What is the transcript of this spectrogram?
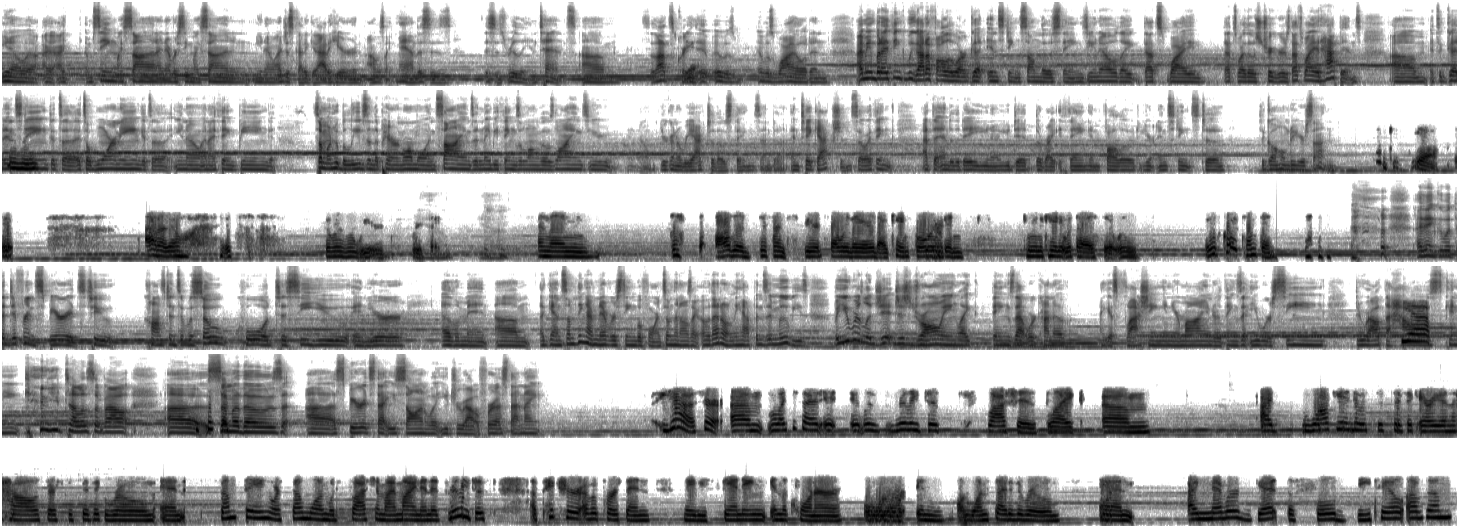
you know I, I i'm seeing my son i never see my son and you know i just got to get out of here and i was like man this is this is really intense um, so that's crazy Yeah. it, it was it was wild and i mean but i think we got to follow our gut instincts on those things you know like that's why that's why those triggers that's why it happens um, it's a gut instinct it's a it's a warning it's a you know and i think being someone who believes in the paranormal and signs and maybe things along those lines you you know you're going to react to those things and uh, and take action so i think at the end of the day you know you did the right thing and followed your instincts to to go home to your son Yeah. It, I don't know. It's it was a weird, weird yeah, thing. yeah. And then just all the different spirits that were there that came forward and communicated with us. It was it was quite something. I think with the different spirits too, Constance, it was so cool to see you in your element. Um, again, something I've never seen before, and something I was like, oh, that only happens in movies. But you were legit just drawing like things that were kind of, guess, flashing in your mind or things that you were seeing throughout the house. Yeah. Can you can you tell us about uh, some of those uh, spirits that you saw and what you drew out for us that night? Yeah, sure. Um, well, like you said, it, it was really just flashes. Like, um, I'd walk into a specific area in the house or a specific room, and something or someone would flash in my mind. And it's really just a picture of a person maybe standing in the corner or in on one side of the room. And I never get the full detail of them,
